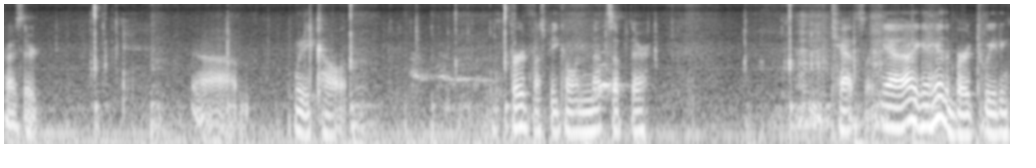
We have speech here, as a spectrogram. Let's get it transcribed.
Surprised they're. Um, what do you call it? The bird must be going nuts up there. Cat's like, yeah, I can hear the bird tweeting.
